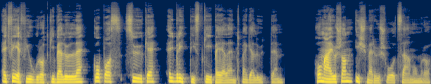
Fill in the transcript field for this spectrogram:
Egy férfi ugrott ki belőle, kopasz, szőke, egy brit tiszt képe jelent meg előttem. Homályosan ismerős volt számomra.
